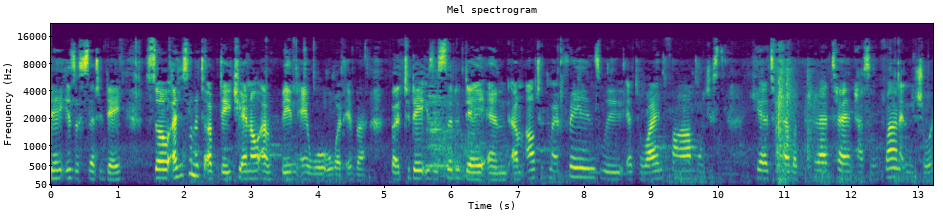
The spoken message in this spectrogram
today is a Saturday. So I just wanted to update you. I know I've been a war or whatever, but today is a Saturday and I'm out with my friends. We're at a wine farm. We're just here to have a platter and have some fun and enjoy.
